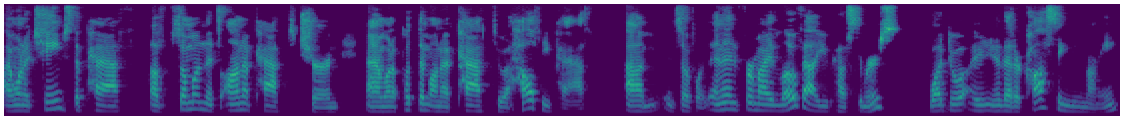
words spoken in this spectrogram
I want to change the path of someone that's on a path to churn and I want to put them on a path to a healthy path um, and so forth. And then for my low value customers, what do I, you know, that are costing me money?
